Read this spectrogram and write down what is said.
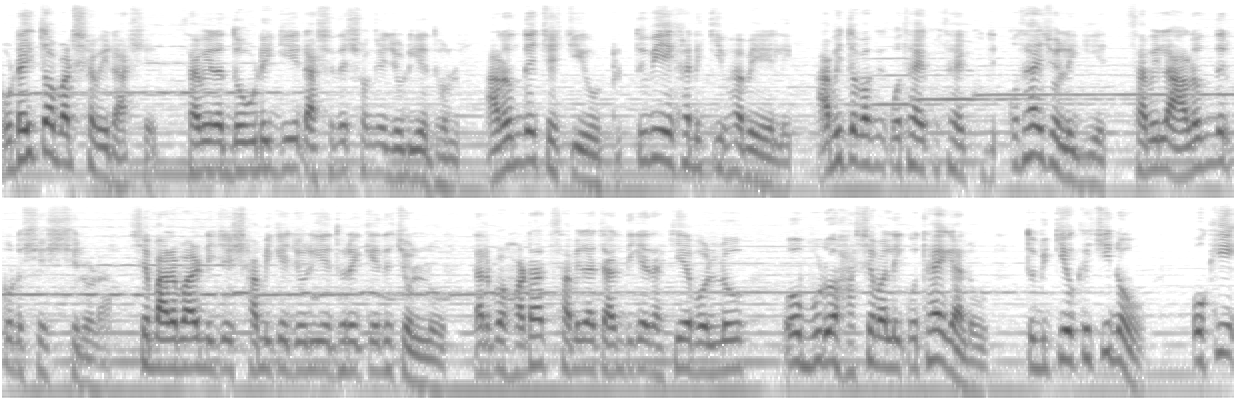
ওটাই তো আবার সাবির আসে। সাবিরা দৌড়ে গিয়ে রাশেদের সঙ্গে জড়িয়ে ধরল। আনন্দে চেঁচিয়ে উঠল, তুমি এখানে কীভাবে এলে? আমি তোমাকে কোথায় কোথায় খুঁজে, কোথায় চলে গিয়ে? সাবিলা আনন্দের কোনো শেষ ছিল না। সে বারবার নিজের স্বামীকে জড়িয়ে ধরে কেঁদে চলল। তারপর হঠাৎ সাবিলা চারদিকে তাকিয়ে বলল, ও বুড়ো হাসেম আলী কোথায় গেল? তুমি কি ওকে চিনো? ওকে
